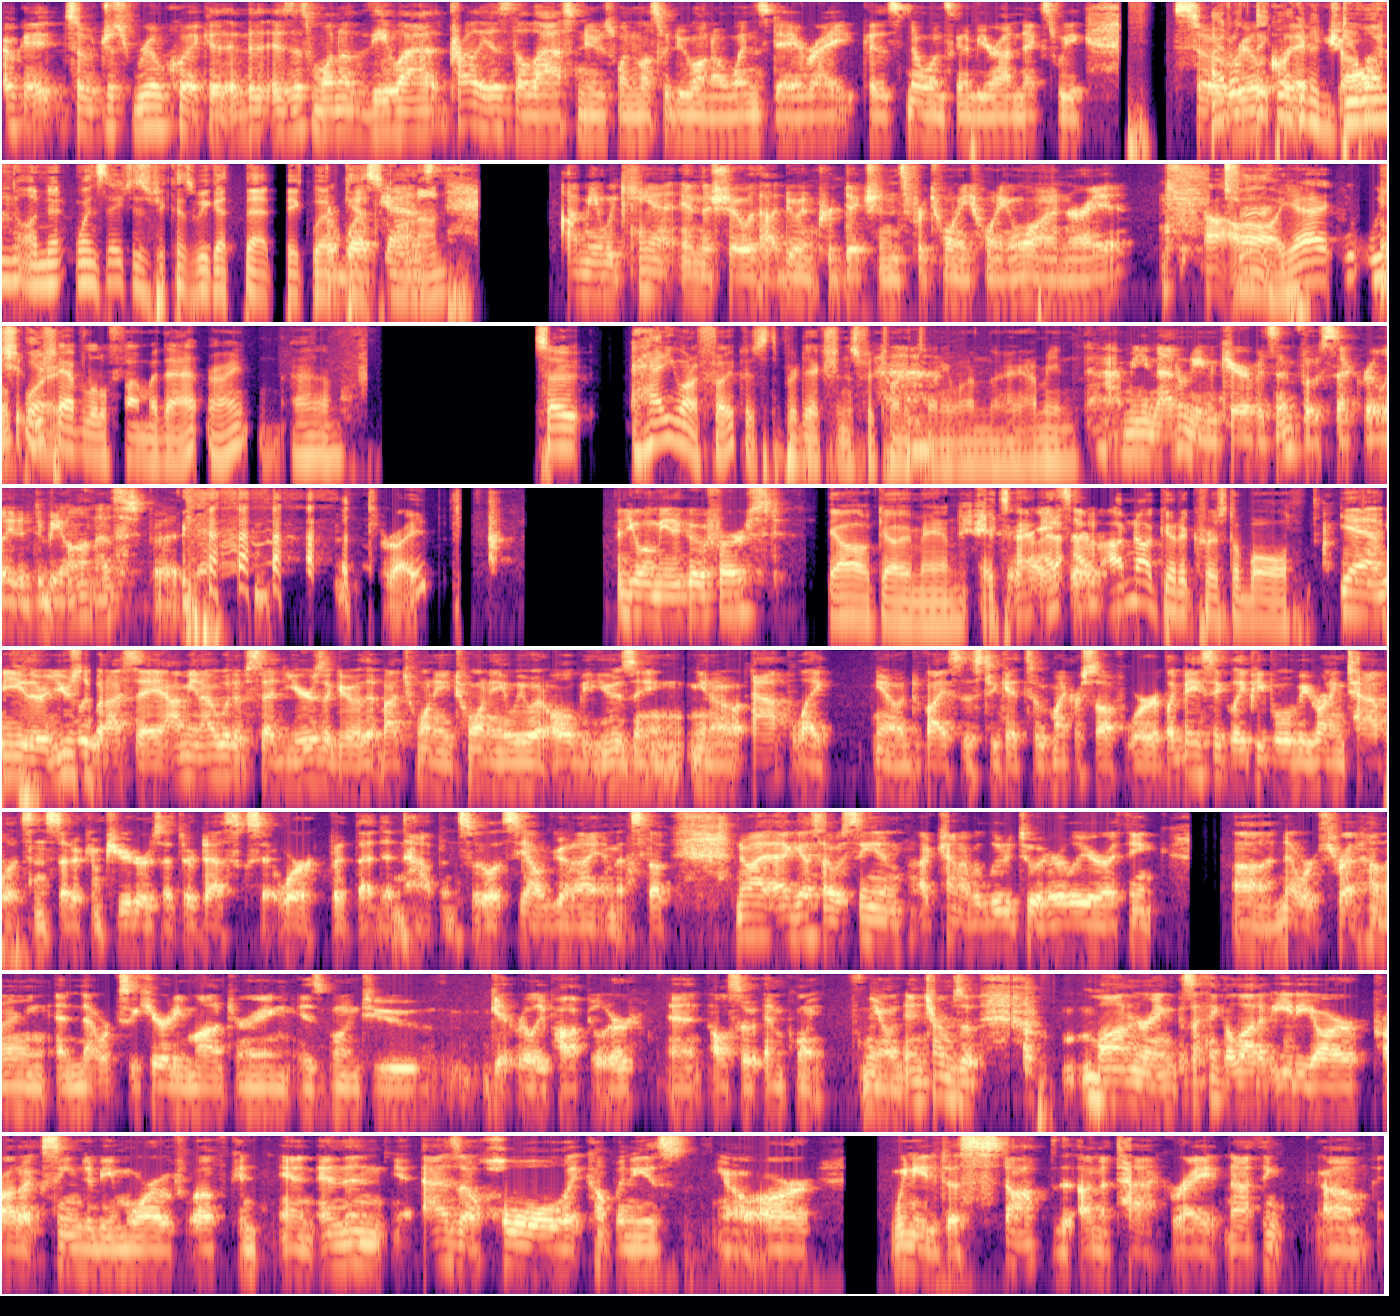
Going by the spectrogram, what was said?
Okay, so just real quick, is this one of the last? Probably is the last news one, unless we do one on Wednesday, right? Because no one's going to be around next week. So I don't real think quick, we're going to do one on Wednesday just because we got that big webcast going on. I mean, we can't end the show without doing predictions for 2021, right? Oh, Sure. yeah, we Go should for we should have a little fun with that, right? Um, so, how do you want to focus the predictions for 2021? Though, I mean, I mean, I don't even care if it's infosec related, to be honest. But right? Do you want me to go first? Oh, go, man! It's right, I, so- I, I'm not good at crystal ball. Yeah, me either. Usually, what I say, I mean, I would have said years ago that by 2020 we would all be using, you know, app like you know devices to get to Microsoft Word. Like basically, people will be running tablets instead of computers at their desks at work. But that didn't happen. So let's see how good I am at stuff. No, I, I guess I was seeing. I kind of alluded to it earlier. I think. Uh, network threat hunting and network security monitoring is going to get really popular, and also endpoint. You know, in terms of monitoring because I think a lot of EDR products seem to be more of, of con- and and then as a whole, like companies, you know, are we needed to stop the, an attack, right? And I think um,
